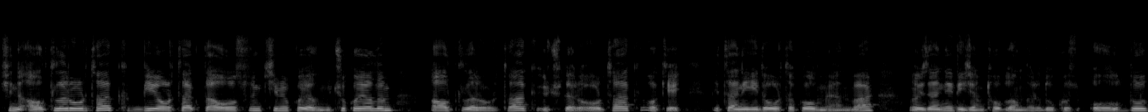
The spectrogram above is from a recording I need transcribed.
Şimdi 6'lar ortak. Bir ortak daha olsun. Kimi koyalım? 3'ü koyalım. 6'lar ortak. 3'ler ortak. Okey. Bir tane 7 ortak olmayan var. O yüzden ne diyeceğim? Toplamları 9 oldu.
